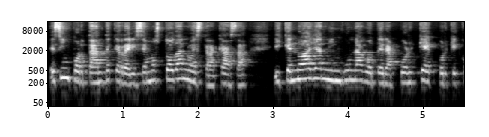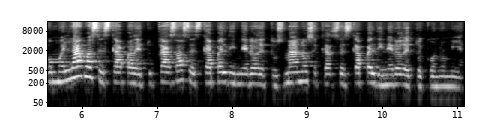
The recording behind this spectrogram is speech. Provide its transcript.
Es importante que revisemos toda nuestra casa y que no haya ninguna gotera. ¿Por qué? Porque como el agua se escapa de tu casa, se escapa el dinero de tus manos, se, se escapa el dinero de tu economía.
